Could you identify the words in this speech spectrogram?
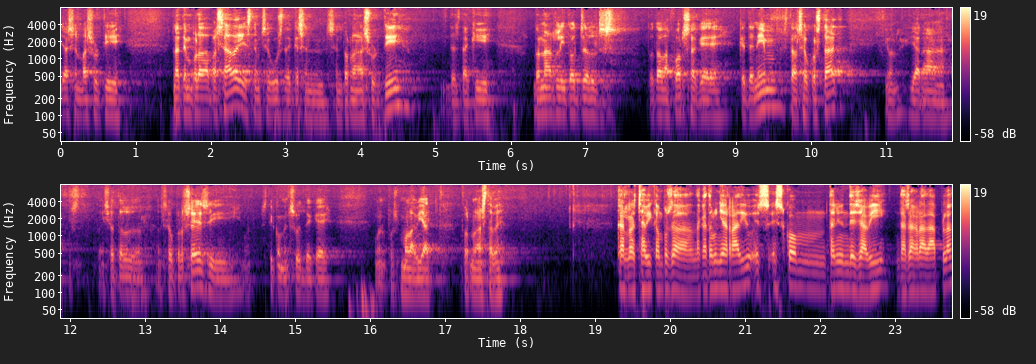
Ja se'n va sortir la temporada passada i estem segurs de que se'n se tornarà a sortir. Des d'aquí donar-li tots els, tota la força que, que tenim, està al seu costat i, bueno, i ara pues, això té el, el seu procés i bueno, estic convençut de que bueno, pues, molt aviat tornarà a estar bé. Carles Xavi Campos de, de Catalunya Ràdio. És, és com tenir un déjà vu desagradable,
